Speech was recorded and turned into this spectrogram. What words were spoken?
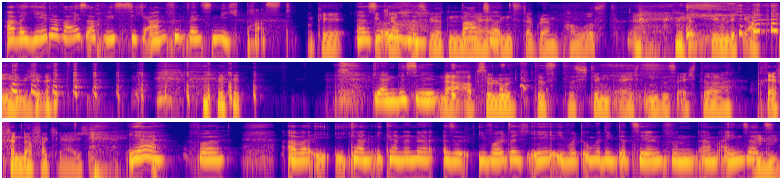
Aber jeder weiß auch, wie es sich anfühlt, wenn es nicht passt. Okay, also, ich glaube, das wird ein neuer Instagram-Post, der ziemlich abgehen wird. Gern gesehen. Na, absolut. Das, das stimmt echt und das ist echt ein treffender Vergleich. Ja, voll. Aber ich, ich kann, ich kann nur, also ich wollte euch eh, ich wollte unbedingt erzählen von einem Einsatz. Mhm.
